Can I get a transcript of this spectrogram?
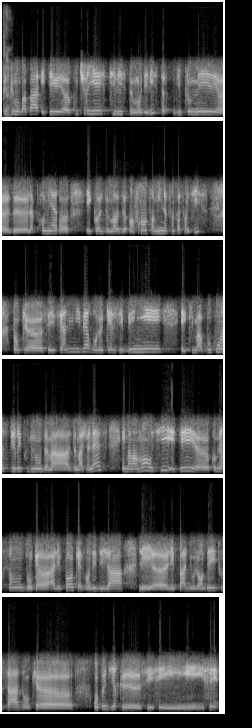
puisque mon papa était euh, couturier, styliste, modéliste, diplômé de la première école de mode en France en 1966. Donc euh, c'est un univers dans lequel j'ai baigné et qui m'a beaucoup inspiré tout le long de ma de ma jeunesse. Et ma maman aussi était euh, commerçante, donc euh, à l'époque elle vendait déjà les les pagnes hollandais, tout ça. Donc on peut dire que c'est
